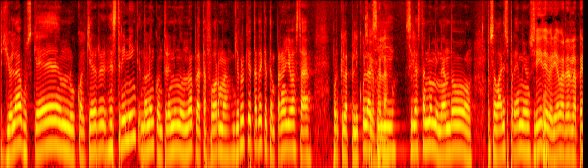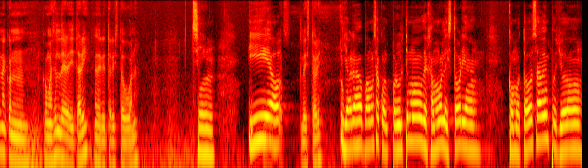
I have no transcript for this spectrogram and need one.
yo la busqué en cualquier streaming, no la encontré en ninguna plataforma. Yo creo que tarde que temprano ya va a estar, porque la película Sí, sí, la están nominando pues a varios premios. Sí, debería valer la pena con... Como es el de Hereditary. El de Hereditary está buena. Sí. Y, pues, la historia. Y ahora vamos a... Por último, dejamos la historia. Como todos saben, pues yo...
